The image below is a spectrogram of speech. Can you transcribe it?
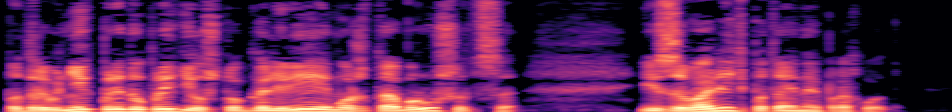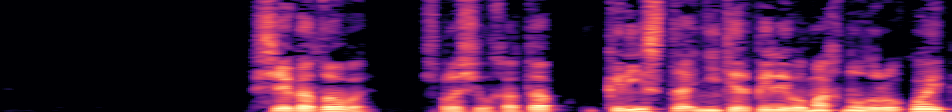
Подрывник предупредил, что галерея может обрушиться и завалить потайной проход. «Все готовы?» — спросил Хаттаб. Криста нетерпеливо махнул рукой.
